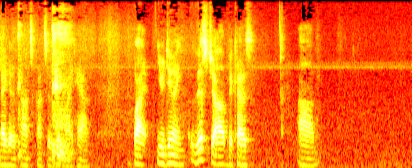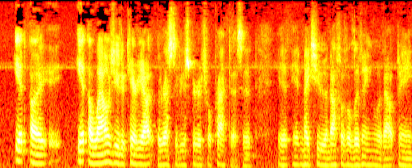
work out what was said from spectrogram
negative consequences it might have. But you're doing this job because um, it uh, it allows you to carry out the rest of your spiritual practice. It it, it makes you enough of a living without being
